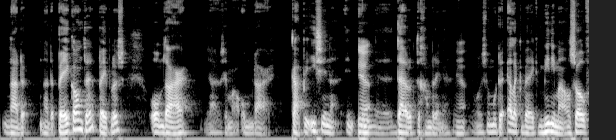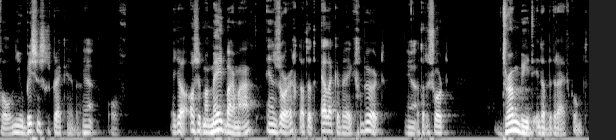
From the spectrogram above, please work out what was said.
naar de, naar de P-kant, P+, om daar, ja, zeg maar, om daar KPI's in, in, in uh, duidelijk te gaan brengen. Ja. Dus we moeten elke week minimaal zoveel nieuw businessgesprekken hebben. Ja. Of Weet je, als je het maar meetbaar maakt en zorgt dat het elke week gebeurt. Dat er een soort drumbeat in dat bedrijf komt.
